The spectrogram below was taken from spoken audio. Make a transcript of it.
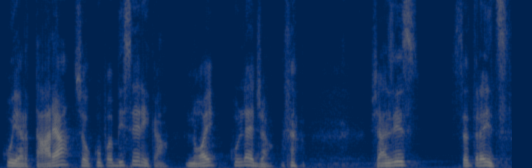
cu iertarea se ocupă biserica, noi cu legea. și am zis, să trăiți.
